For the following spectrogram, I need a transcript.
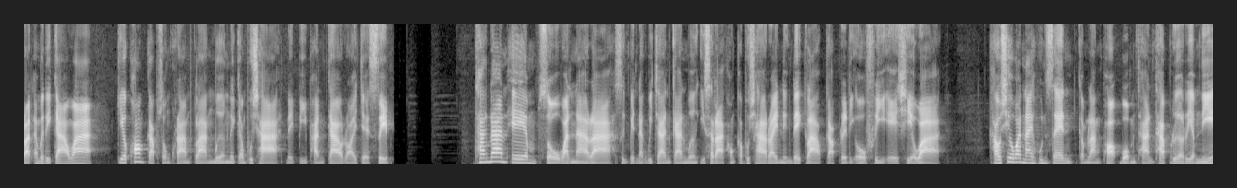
รัฐอเมริกาว่า เกี่ยวข้องกับสงครามกลางเมืองในกัมพูชาในปี 1970 ทางด้านเอมโสวันนารา ซึ่งเป็นนักวิจารณ์การเมืองอิสระของกัมพูชารายหนึ่งได้กล่าวกับ Radio Free Asia ว่า เขาเชื่อว่านายฮุนเซนกำลังเพาะบ่มฐานทัพเรือเรียมนี้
